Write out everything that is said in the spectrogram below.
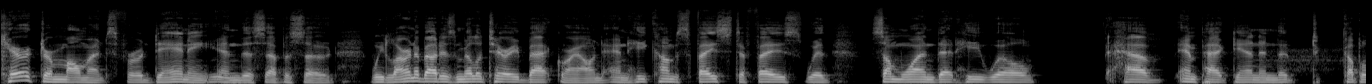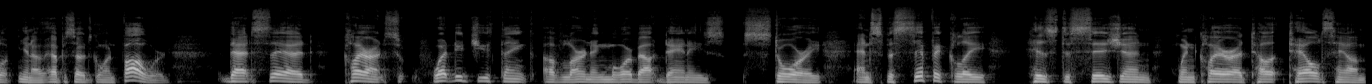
character moments for Danny mm-hmm. in this episode. We learn about his military background and he comes face to face with someone that he will have impact in in the couple of you know episodes going forward. That said, Clarence, what did you think of learning more about Danny's story and specifically his decision when Clara t- tells him,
